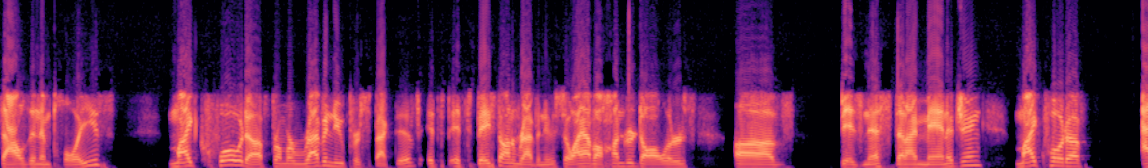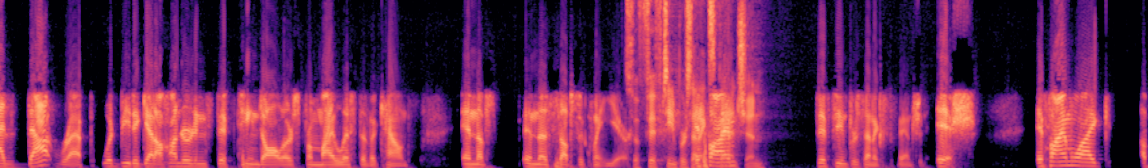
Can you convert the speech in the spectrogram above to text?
thousand employees. My quota from a revenue perspective, it's it's based on revenue. So I have a hundred dollars of business that I'm managing. My quota as that rep would be to get $115 from my list of accounts in the in the subsequent year. So 15% expansion. 15% expansion ish. If I'm like a,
